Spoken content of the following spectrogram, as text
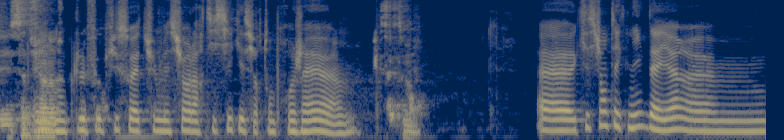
Et donc le focus, ouais, tu le mets sur l'artistique et sur ton projet. Euh. Exactement. Euh, question technique d'ailleurs, euh,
